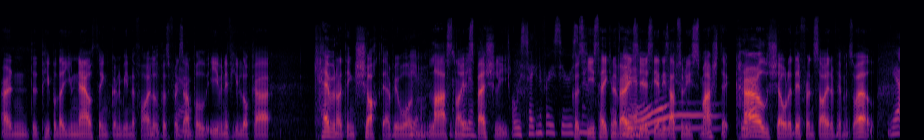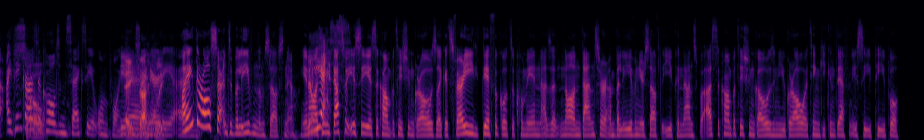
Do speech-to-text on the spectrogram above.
are the people that you now think are going to be in the final. Mm, because, for Yeah. example, even if you look at Kevin, I think shocked everyone Yeah, last night, brilliant. especially Oh, he's taking it very seriously. because he's taken it very Yeah. seriously and he's absolutely smashed it. Yeah. Carl showed a different side of him as well. Yeah, I think So- Arthur called him sexy at one point. Yeah. Exactly. Nearly, I think um, they're all starting to believe in themselves now. You know, I think that's what you see as the competition grows. Like it's very difficult to come in as a non-dancer and believe in yourself that you can dance. But as the competition goes and you grow, I think you can definitely see people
